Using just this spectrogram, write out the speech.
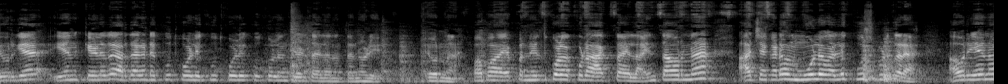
ಇವ್ರಿಗೆ ಏನ್ ಕೇಳಿದ್ರೆ ಅರ್ಧ ಗಂಟೆ ಕೂತ್ಕೊಳ್ಳಿ ಕೂತ್ಕೊಳ್ಳಿ ಕೂತ್ಕೊಳ್ಳಿ ಅಂತ ಹೇಳ್ತಾ ಇದಾರಂತ ನೋಡಿ ಇವ್ರನ್ನ. ಪಾಪ ಯಪ್ಪ ನಿಲ್ತ್ಕೊಳ್ಳೋಕೆ ಕೂಡ ಆಗ್ತಾ ಇಲ್ಲ. ಇಂಥವ್ರನ್ನ ಆಚೆ ಕಡೆ ಒಂದು ಮೂಲೆಗಳಲ್ಲಿ ಕೂರಿಸ್ಬಿಡ್ತಾರೆ. ಅವ್ರು ಏನೋ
